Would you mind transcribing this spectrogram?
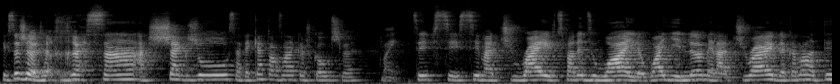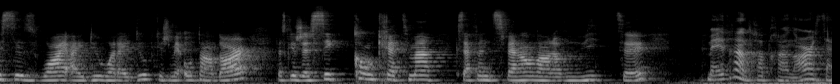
Fait que ça, je le ressens à chaque jour. Ça fait 14 ans que je coach, là. Oui. Tu sais, c'est ma drive. Tu parlais du why. Le why, il est là, mais la drive de comment this is why I do what I do, puis que je mets autant d'heures, parce que je sais concrètement que ça fait une différence dans leur vie, tu sais. Mais être entrepreneur, ça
